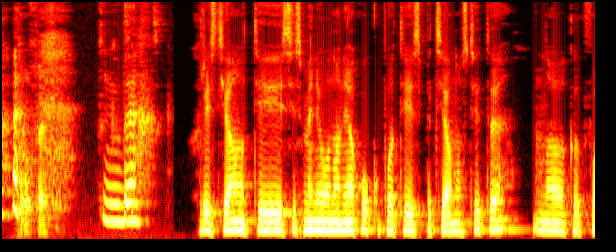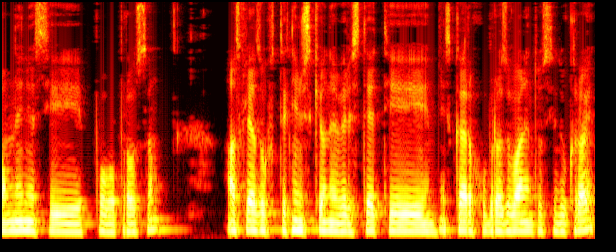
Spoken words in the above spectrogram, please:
Професор. да. Християна, ти си сменила на няколко пъти специалностите. На какво мнение си по въпроса? Аз влязох в техническия университет и изкарах образованието си до край,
